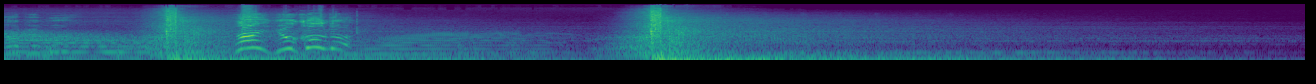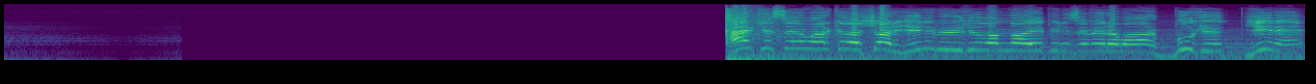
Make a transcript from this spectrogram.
Ne yapıyor bu? Lan yok oldu. Herkese selam arkadaşlar. Yeni bir videodan daha hepinize merhabalar. Bugün yine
